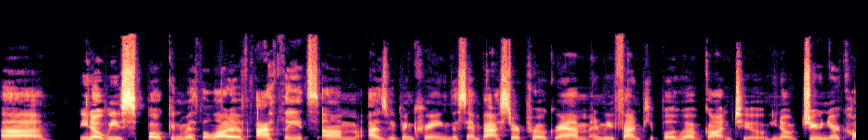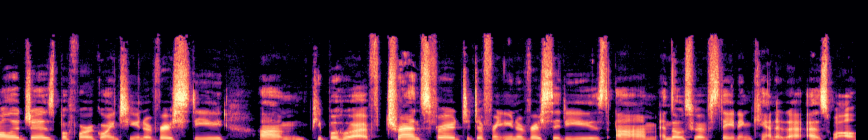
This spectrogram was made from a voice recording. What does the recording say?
uh, you know, we've spoken with a lot of athletes um, as we've been creating this ambassador program, and we've found people who have gone to, you know, junior colleges before going to university, um, people who have transferred to different universities, um, and those who have stayed in Canada as well.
